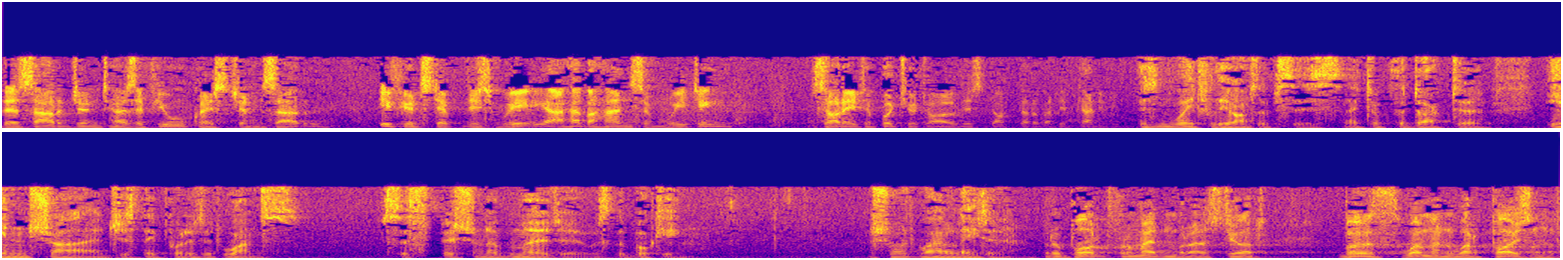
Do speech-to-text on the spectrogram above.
The sergeant has a few questions, sir. If you'd step this way, I have a hansom waiting. Sorry to put you to all this, Doctor, but it can't be. They didn't wait for the autopsies. They took the doctor in charge, as they put it, at once. Suspicion of murder was the booking. A short while later, Report from Edinburgh, Stuart. Both women were poisoned.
